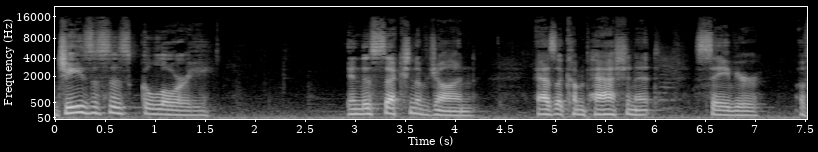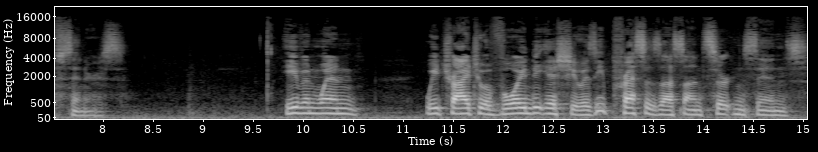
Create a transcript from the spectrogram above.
Jesus' glory in this section of John as a compassionate Savior of sinners. Even when we try to avoid the issue as He presses us on certain sins.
